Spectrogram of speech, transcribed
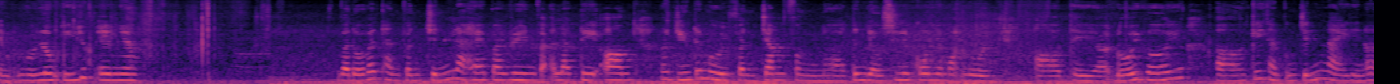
Thì mọi người lưu ý giúp em nha. Và đối với thành phần chính là heparin và latium nó chiếm tới 10% phần à, tinh dầu silicon nha mọi người uh, thì ờ, đối với uh, cái thành phần chính này thì nó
